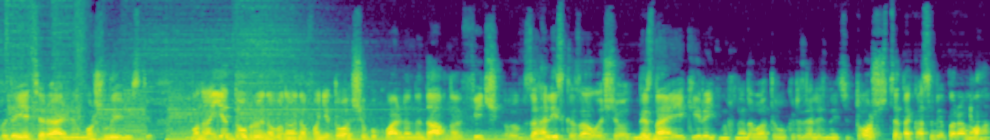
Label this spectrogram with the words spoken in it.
видається реальною можливістю. Воно є доброю новиною на фоні того, що буквально недавно Фіч е, взагалі сказало, що не знає, який рейтинг надавати Укрзалізниці. Тож це така собі перемога.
